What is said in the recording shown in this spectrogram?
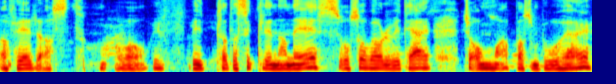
av ferast. Og vi, vi platta siklina nes, og så var vi her, til om og appa som bor her.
